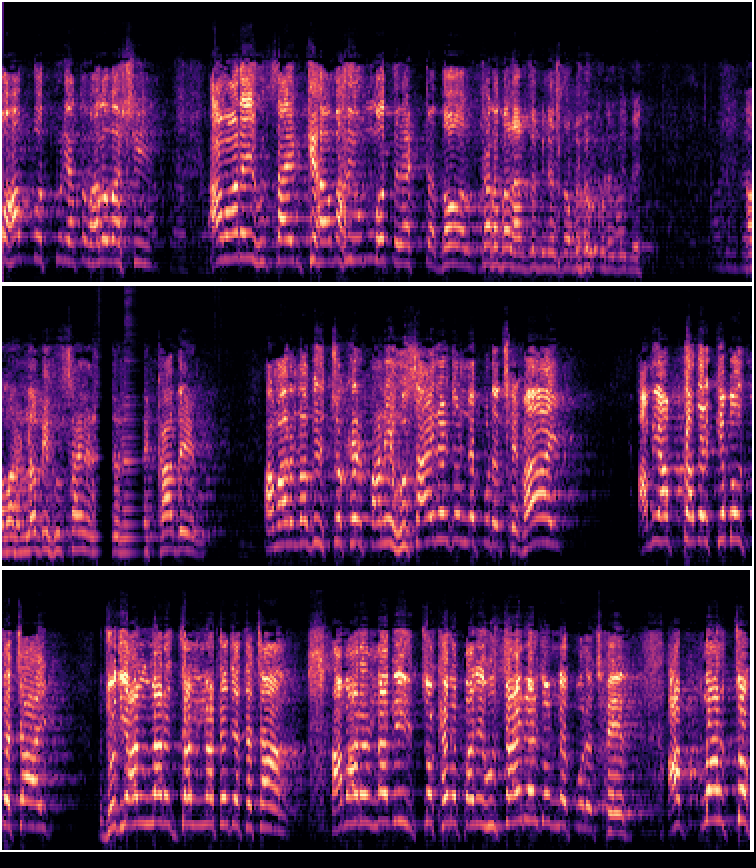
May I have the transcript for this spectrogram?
মহাব্বত করি, এত ভালোবাসি। আমার এই হুসাইনকে আমার উম্মতের একটা দল কারবালার জমিনে জবেহ করে দেবে। আমার নবী হুসাইনের জন্য কাঁদেন। আমার নবীর চোখের পানি হুসাইনের জন্য পড়েছে। ভাই, আমি আপনাদেরকে বলতে চাই, যদি আল্লাহর জান্নাতে যেতে চান, আমার নবীর চোখের পানি হুসাইনের জন্য পড়েছে। আপনার চোখ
